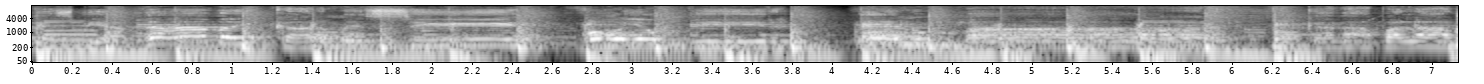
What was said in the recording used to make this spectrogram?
despiadada y carmesí. Voy a hundir en un mar cada palabra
